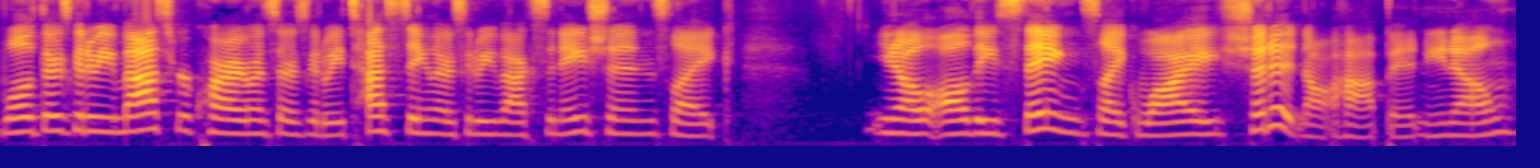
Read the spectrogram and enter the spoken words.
well, if there's going to be mask requirements, there's going to be testing, there's going to be vaccinations, like you know, all these things, like why should it not happen, you know?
